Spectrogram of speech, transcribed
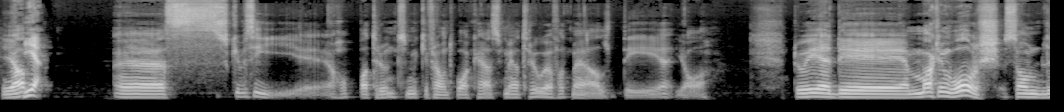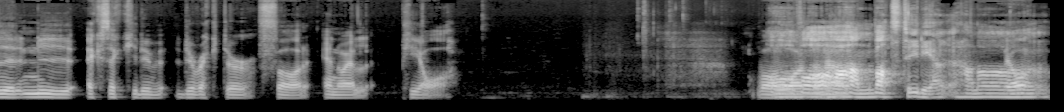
ja. Ja. Eh, ska vi se, jag har hoppat runt så mycket fram och tillbaka här, men jag tror jag har fått med allt det, ja. Då är det Martin Walsh som blir ny Executive Director för NHLPA. Vad Och vad har han varit tidigare? Han har Ja.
